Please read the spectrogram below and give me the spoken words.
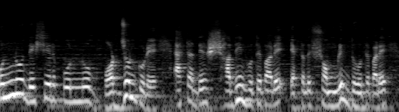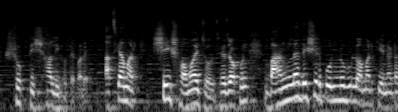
অন্য দেশের পণ্য বর্জন করে একটা দেশ স্বাধীন হতে পারে, একটা দেশ সমৃদ্ধ হতে পারে, শক্তিশালী হতে পারে। আজকে আমার সেই সময় চলছে যখন বাংলাদেশের পণ্যগুলো আমার কেনাটা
